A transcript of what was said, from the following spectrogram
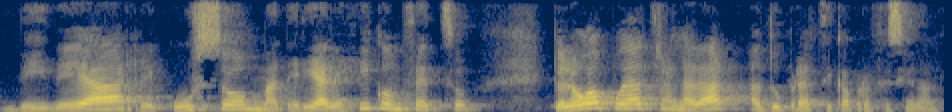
de ideas, recursos, materiales y conceptos que luego puedas trasladar a tu práctica profesional.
